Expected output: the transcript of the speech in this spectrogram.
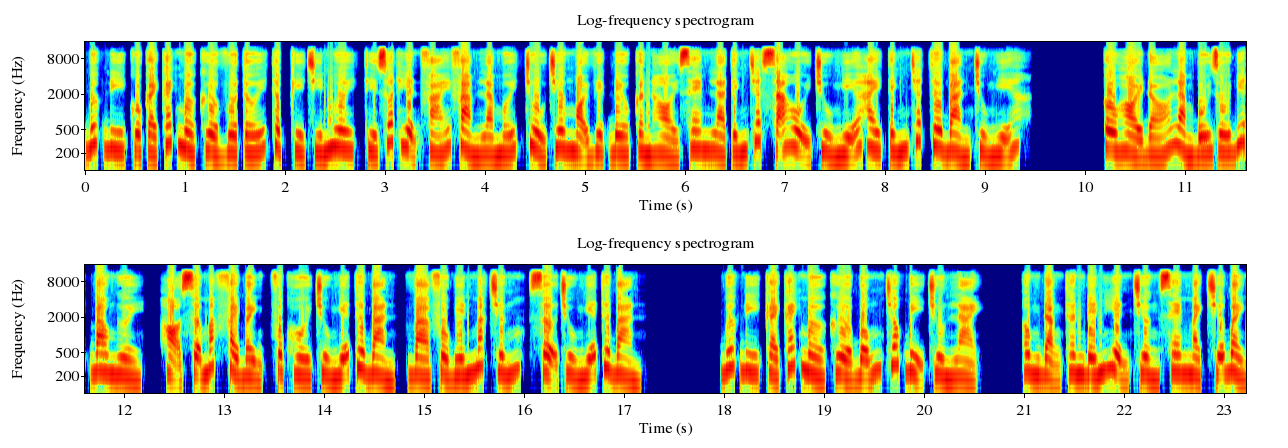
Bước đi của cải cách mở cửa vừa tới thập kỷ 90 thì xuất hiện phái phàm là mới chủ trương mọi việc đều cần hỏi xem là tính chất xã hội chủ nghĩa hay tính chất tư bản chủ nghĩa. Câu hỏi đó làm bối rối biết bao người, họ sợ mắc phải bệnh, phục hồi chủ nghĩa tư bản, và phổ biến mắc chứng, sợ chủ nghĩa tư bản. Bước đi cải cách mở cửa bỗng chốc bị chùn lại. Ông đặng thân đến hiện trường xem mạch chữa bệnh.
